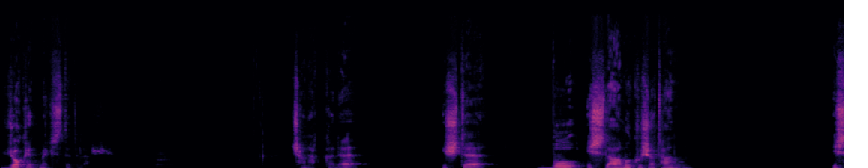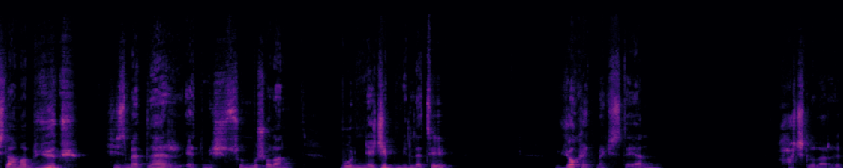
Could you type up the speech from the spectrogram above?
Yok etmek istediler. Çanakkale işte bu İslam'ı kuşatan, İslam'a büyük hizmetler etmiş, sunmuş olan bu Necip milleti yok etmek isteyen Haçlıları,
